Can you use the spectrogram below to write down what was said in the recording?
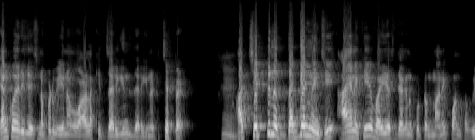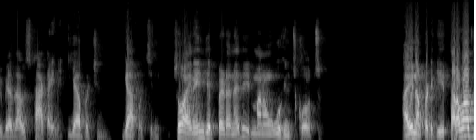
ఎంక్వైరీ చేసినప్పుడు ఈయన వాళ్ళకి జరిగింది జరిగినట్టు చెప్పాడు. ఉమ్. ఆ చెప్పిన దగ్గర నుంచి ఆయనకి వైఎస్ జగన్ కుటుంబానికి కొంత విభేదాలు స్టార్ట్ అయినాయి. గ్యాప్ వచ్చింది. గ్యాప్ వచ్చింది సో ఆయన ఏం చెప్పాడు అనేది మనం ఊహించుకోవచ్చు అయినప్పటికీ తర్వాత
